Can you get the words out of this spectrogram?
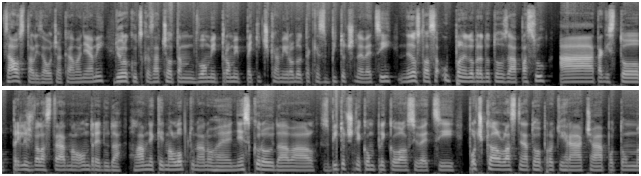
zaostali za očakávaniami. Ďuro Kucka začal tam dvomi, tromi petičkami, robil také zbytočné veci. Nedostal sa úplne dobre do toho zápasu a takisto príliš veľa strát mal Ondrej Duda. Hlavne keď mal loptu na nohe, neskoro ju dával, zbytočne komplikoval si veci, počkal vlastne na toho protihráča, potom e,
